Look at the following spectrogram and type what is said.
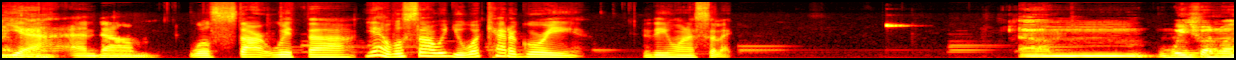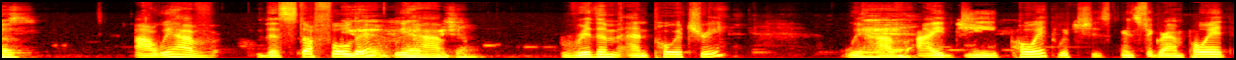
Okay. Yeah, and um, we'll start with uh, yeah, we'll start with you. What category do you want to select? Um, which one was? Uh, we have the stuff folder. Have we have rhythm and poetry. We yeah. have IG poet, which is Instagram poet,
